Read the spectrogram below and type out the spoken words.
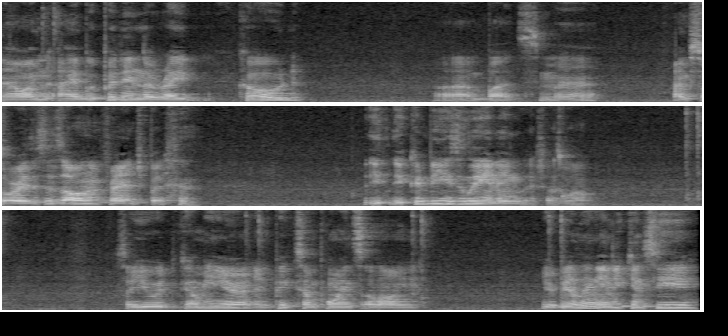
now I'm, I would put in the right code, uh, but I'm sorry, this is all in French, but it, it could be easily in English as well. So you would come here and pick some points along your building and you can see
